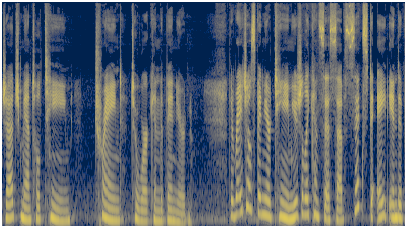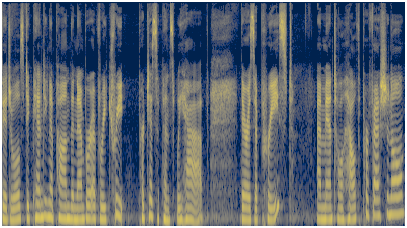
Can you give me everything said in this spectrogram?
judgmental team trained to work in the vineyard. The Rachel's Vineyard team usually consists of six to eight individuals, depending upon the number of retreat participants we have. There is a priest, a mental health professional,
